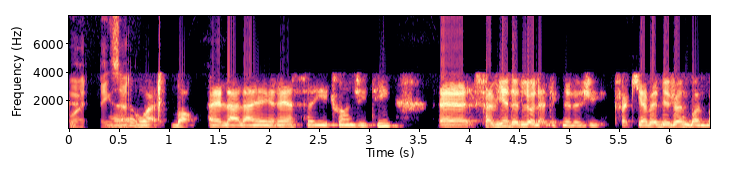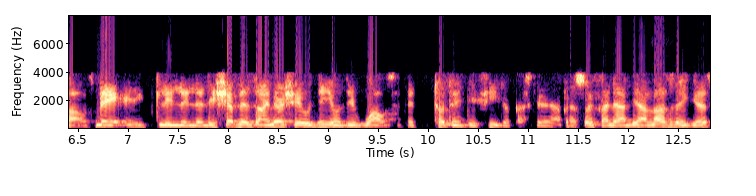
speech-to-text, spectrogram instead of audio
oui, exact. Euh, ouais. Bon, la, la RS e-tron GT, euh, ça vient de là, la technologie. Fait qu'il y avait déjà une bonne base. Mais les, les, les chefs designers chez Audi, ils ont dit, wow, c'était tout un défi, là, parce qu'après ça, il fallait aller à Las Vegas.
